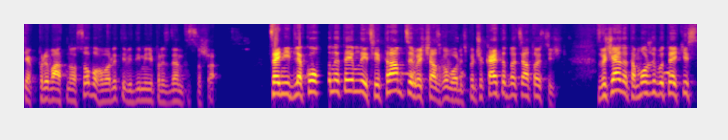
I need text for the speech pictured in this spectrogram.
як приватна особа говорити від імені президента США. Це ні для кого не таємниці. І Трамп це весь час говорить. Почекайте 20 січня. Звичайно, там можуть бути якісь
